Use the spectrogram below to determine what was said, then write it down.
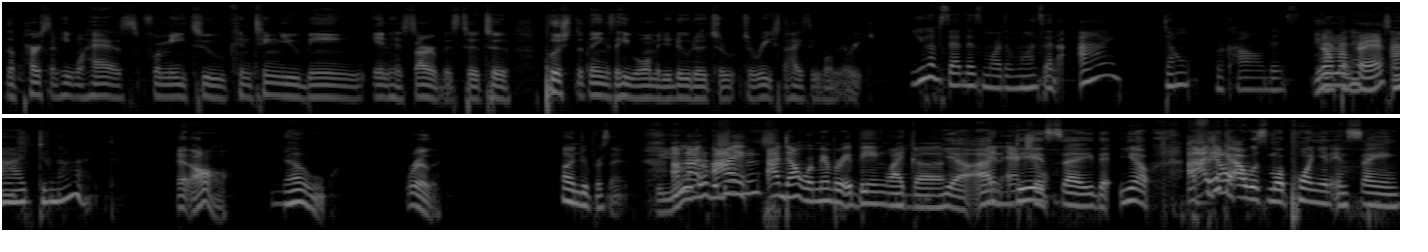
the person He wa- has for me to continue being in His service, to to push the things that He would want me to do to to to reach the heights He want me to reach. You have said this more than once, and I don't recall this. You don't remember her happening. asking I this? do not. At all, No. really? hundred percent. Do you I'm not. remember I this? I don't remember it being like a. yeah, I an did actual- say that. You know, I, I think don't- I was more poignant in saying,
